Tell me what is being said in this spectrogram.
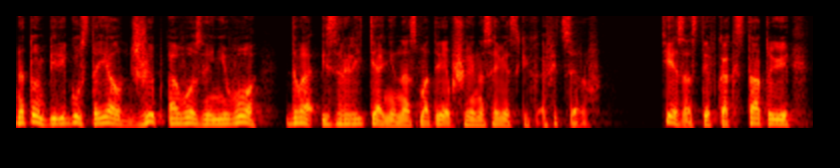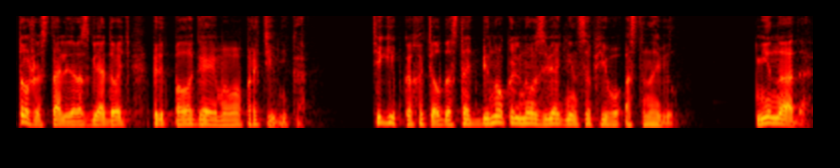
На том берегу стоял джип, а возле него два израильтянина, осмотревшие на советских офицеров. Те, застыв как статуи, тоже стали разглядывать предполагаемого противника. Тегибко хотел достать бинокль, но Звягинцев его остановил. «Не надо,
